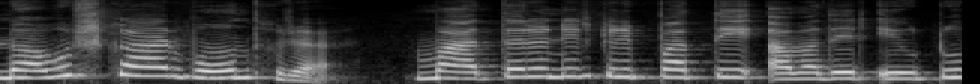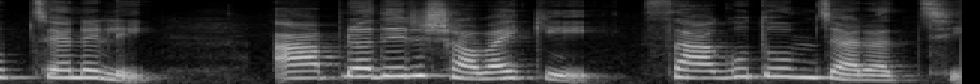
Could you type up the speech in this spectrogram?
নমস্কার বন্ধুরা মাতারানির কৃপাতে আমাদের ইউটিউব চ্যানেলে আপনাদের সবাইকে স্বাগতম জানাচ্ছি।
